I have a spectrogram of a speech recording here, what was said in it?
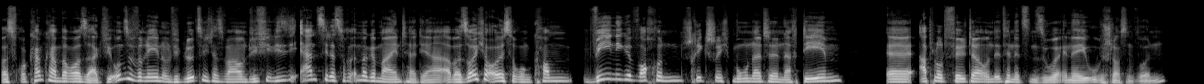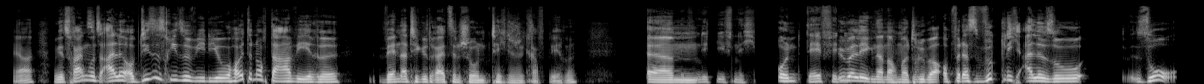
was Frau Kamm-Kammerer sagt, wie unsouverän und wie blödsinnig das war und wie, viel, wie ernst sie das auch immer gemeint hat, ja, aber solche Äußerungen kommen wenige Wochen, Schrägstrich Monate, nachdem äh, Uploadfilter und Internetzensur in der EU beschlossen wurden, ja. Und jetzt fragen wir uns alle, ob dieses Riso-Video heute noch da wäre, wenn Artikel 13 schon technisch in Kraft wäre. Ähm, Definitiv nicht. Und Definitiv. überlegen dann nochmal drüber, ob wir das wirklich alle so, so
